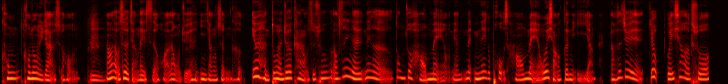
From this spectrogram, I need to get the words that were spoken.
空空中瑜伽的时候，嗯然后老师有讲类似的话，让我觉得很印象深刻。因为很多人就会看老师说：“老师，你的那个动作好美哦，你的那你那个 pose 好美哦，我也想要跟你一样。”老师就有点就微笑的说：“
